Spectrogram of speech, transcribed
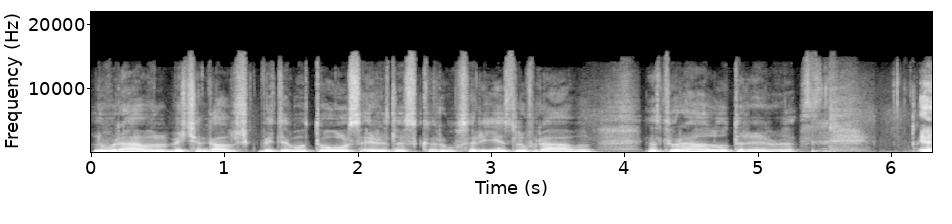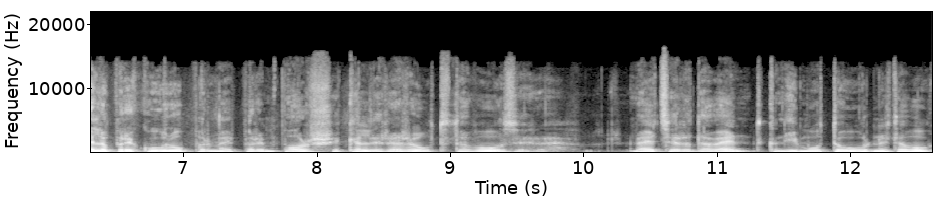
Luvravel, beetje angals met de motors, er das carrosserias Luvravel, natural, oder er, ela precuro per me per un Porsche, che era rot da vos, era, mezzo era davant, con i nicht da vos,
